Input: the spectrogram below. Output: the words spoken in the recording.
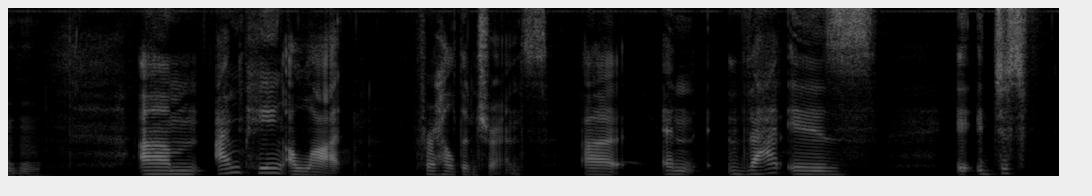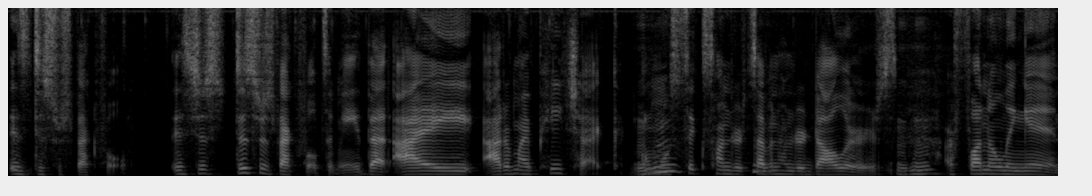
Mm-hmm. Um, I'm paying a lot for health insurance, uh, and that is, it, it just is disrespectful. It's just disrespectful to me that I, out of my paycheck, almost six hundred, seven hundred dollars $700 are funneling in,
